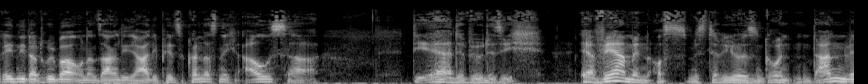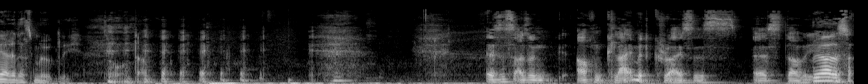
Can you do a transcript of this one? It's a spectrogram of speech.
reden die darüber und dann sagen die, ja, die Pilze können das nicht, außer die Erde würde sich erwärmen aus mysteriösen Gründen. Dann wäre das möglich. So, und dann. Es ist also ein, auch ein Climate Crisis äh, Story. Ja, ne? das,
